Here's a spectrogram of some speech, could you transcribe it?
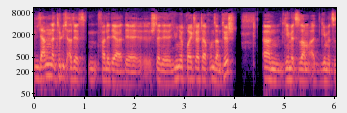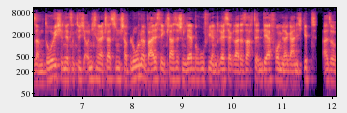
landen natürlich, also jetzt im Falle der, der Stelle Junior-Projektleiter auf unserem Tisch, ähm, gehen wir zusammen, gehen wir zusammen durch und jetzt natürlich auch nicht in der klassischen Schablone, weil es den klassischen Lehrberuf, wie Andreas ja gerade sagte, in der Form ja gar nicht gibt. Also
